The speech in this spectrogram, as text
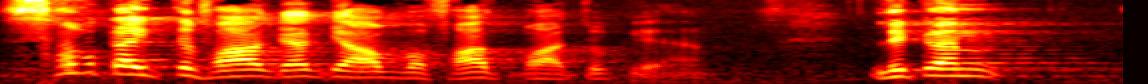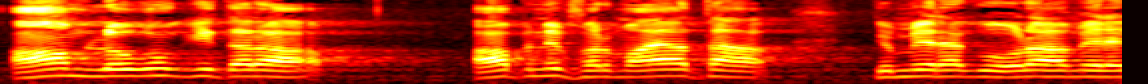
سب کا اتفاق ہے کہ آپ وفات پا چکے ہیں۔ لیکن عام لوگوں کی طرح آپ نے فرمایا تھا کہ میرا گھوڑا، میرے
